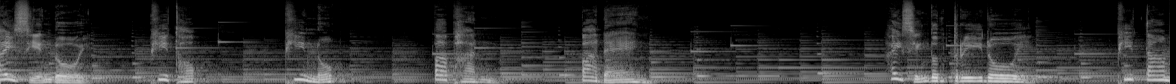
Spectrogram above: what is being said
ให้เสียงโดย พี่ท็อป พี่นก ป้าพัน ป้าแดง ให้เสียงดนตรีโดย พี่ตั้ม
